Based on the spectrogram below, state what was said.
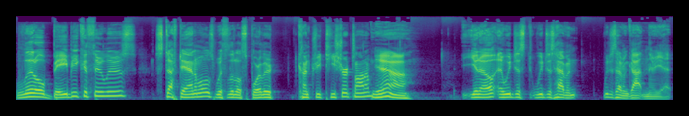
little baby Cthulhu's stuffed animals with little spoiler country T-shirts on them, Yeah. you know, and we just we just haven't we just haven't gotten there yet.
